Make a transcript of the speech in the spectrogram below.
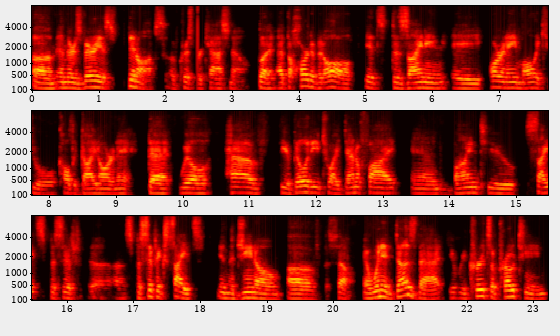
um, and there's various spin-offs of CRISPR Cas now. But at the heart of it all, it's designing a RNA molecule called a guide RNA that will have the ability to identify and bind to site specific uh, specific sites in the genome of the cell. And when it does that, it recruits a protein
